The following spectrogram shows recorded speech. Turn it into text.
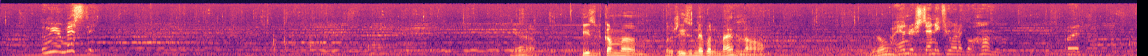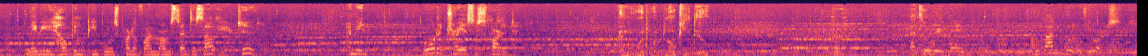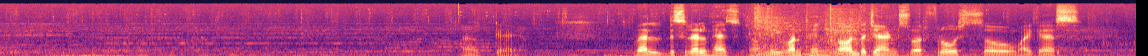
Mimir missed it. Yeah, he's become a reasonable man now. You know, I understand if you want to go home, but maybe helping people is part of why Mom sent us out here, too. I mean, what would Atreus of Sparta do? And what would Loki do? Huh. That's a weird name. I'm glad we went with yours. Okay. Well, this realm has only one thing. All the giants were froze, so I guess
